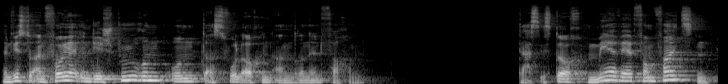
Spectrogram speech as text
Dann wirst du ein Feuer in dir spüren und das wohl auch in anderen entfachen. Das ist doch Mehrwert vom Feinsten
